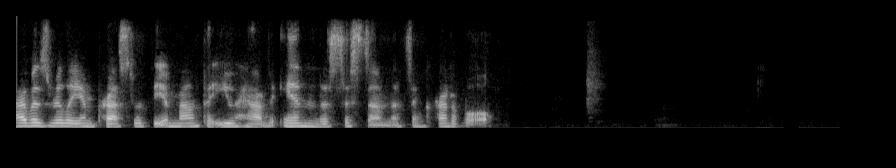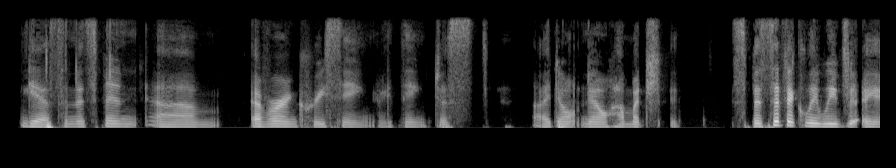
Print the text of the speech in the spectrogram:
I was really impressed with the amount that you have in the system. That's incredible. Yes, and it's been um, ever increasing. I think just, I don't know how much specifically we've uh,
